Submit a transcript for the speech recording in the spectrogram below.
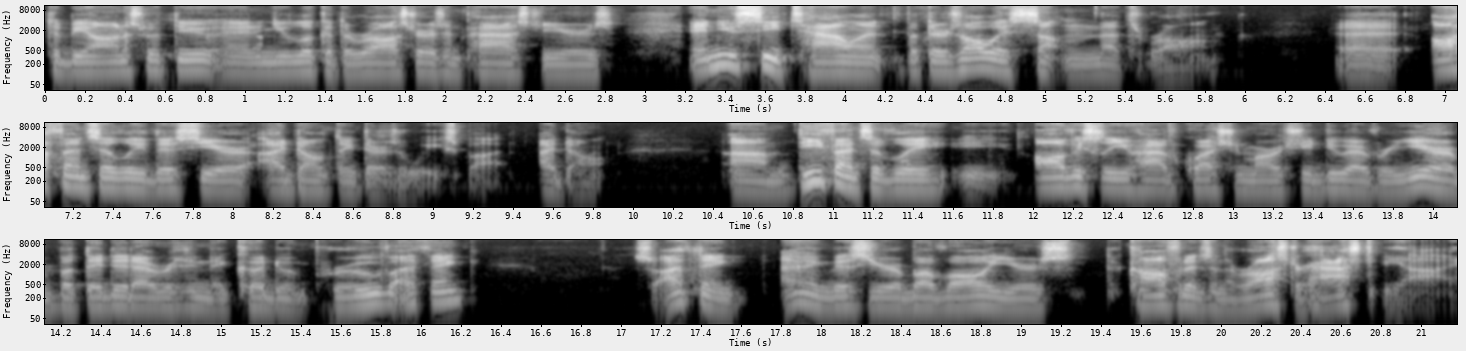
to be honest with you. And you look at the rosters in past years, and you see talent, but there's always something that's wrong. Uh, offensively this year, I don't think there's a weak spot. I don't. Um, defensively, obviously you have question marks. You do every year, but they did everything they could to improve. I think. So I think I think this year above all years, the confidence in the roster has to be high.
